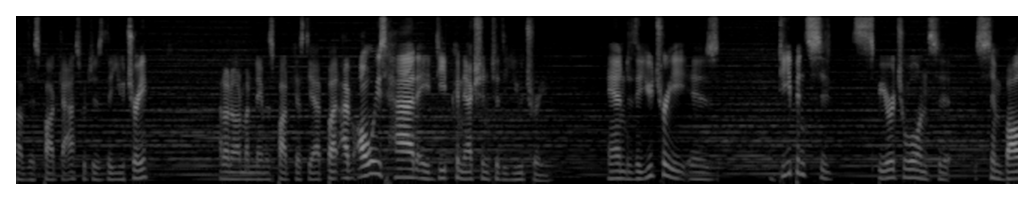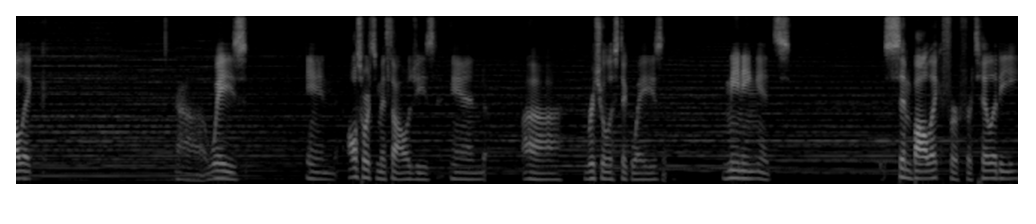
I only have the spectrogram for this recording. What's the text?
of this podcast, which is the Yew Tree. I don't know what I'm going to name this podcast yet, but I've always had a deep connection to the Yew Tree. And the Yew Tree is deep in spiritual and symbolic uh, ways in all sorts of mythologies and uh, ritualistic ways, meaning it's symbolic for fertility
